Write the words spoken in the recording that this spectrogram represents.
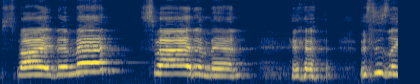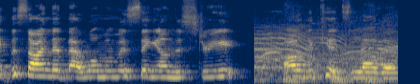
Spider-Man, Spider-Man. this is like the song that that woman was singing on the street. All the kids love him.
